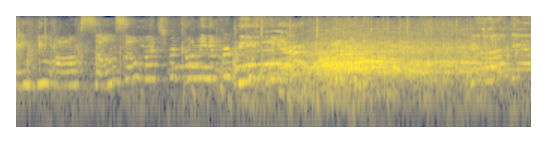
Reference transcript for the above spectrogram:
Thank you all so, so much for coming and for being here. we love you.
